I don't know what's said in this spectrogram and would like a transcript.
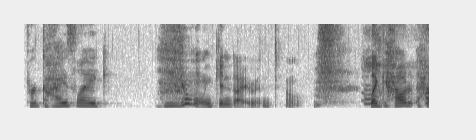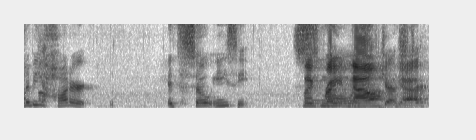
for guys like, we can dive into. Like how to, how to be hotter. It's so easy. Like, right Smallest now, yeah.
